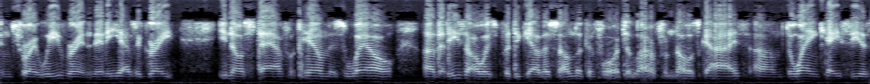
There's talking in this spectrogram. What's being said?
in Troy Weaver, and then he has a great, you know, staff with him as well uh, that he's always put together. So I'm looking forward to learn from those guys. Um, Dwane Casey is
